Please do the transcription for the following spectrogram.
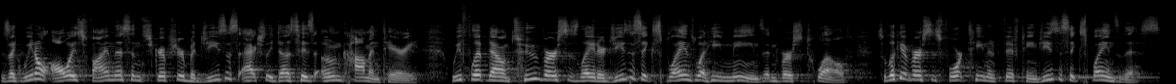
is like we don't always find this in scripture, but Jesus actually does his own commentary. We flip down two verses later. Jesus explains what he means in verse 12. So look at verses 14 and 15. Jesus explains this.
